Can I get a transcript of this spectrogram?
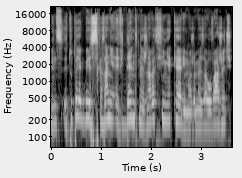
Więc tutaj jakby jest wskazanie ewidentne, że nawet w filmie Kerry możemy zauważyć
